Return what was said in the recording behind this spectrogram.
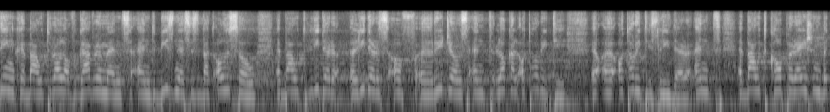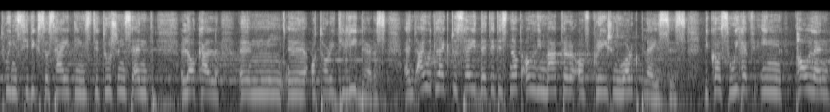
think about role of governments and businesses, but also about leader, leaders of uh, regions and local authority, uh, uh, authorities leader, and about cooperation between civic society institutions and local um, uh, authority leaders. And I would like to say that it is not only a matter of creation workplaces, because we have in Poland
